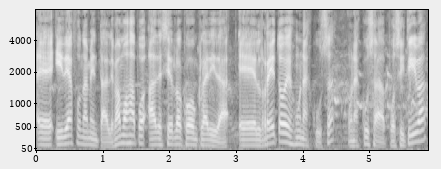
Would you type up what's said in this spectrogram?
eh, ideas fundamentales, vamos a, decirlo con claridad, el reto es una excusa, una excusa positiva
